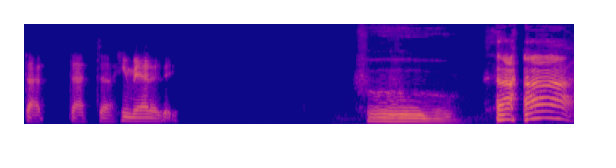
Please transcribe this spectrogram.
that that uh, humanity. Ooh, I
